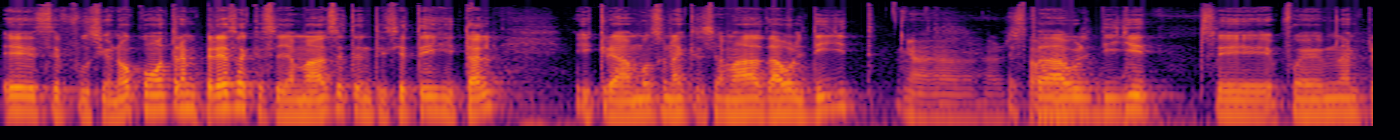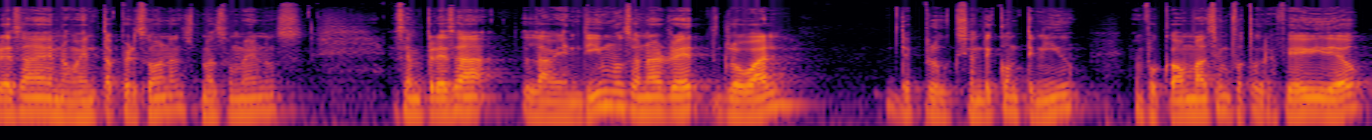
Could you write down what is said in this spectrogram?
eh, se fusionó con otra empresa que se llamaba 77 Digital y creamos una que se llamaba Double Digit. Ah, Esta Double Digit se, fue una empresa de 90 personas, más o menos. Esa empresa la vendimos a una red global de producción de contenido, enfocado más en fotografía y video.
